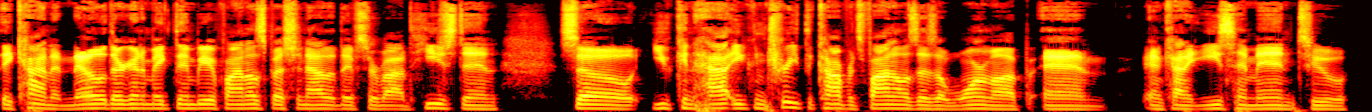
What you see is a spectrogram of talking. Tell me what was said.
they kind of know they're going to make the NBA Finals, especially now that they've survived Houston. So you can have you can treat the conference finals as a warm up and and kind of ease him into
